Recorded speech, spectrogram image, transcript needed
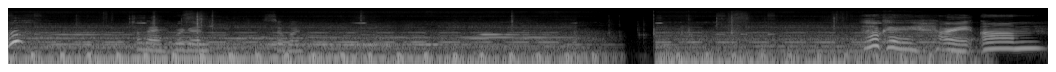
Woo! Okay, we're good. So far. Okay, alright, um...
